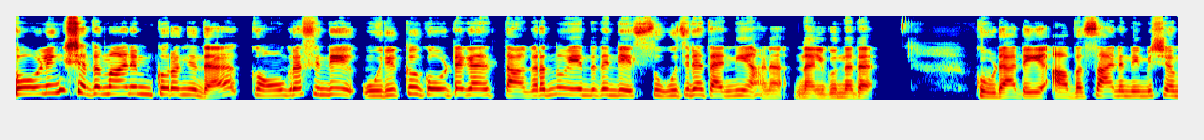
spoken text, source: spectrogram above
പോളിംഗ് ശതമാനം കുറഞ്ഞത് കോൺഗ്രസിന്റെ ഉരുക്കുകോട്ടകൾ തകർന്നു എന്നതിന്റെ സൂചന തന്നെയാണ് നൽകുന്നത്. കൂടാതെ അവസാന നിമിഷം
